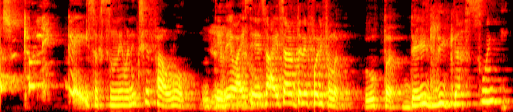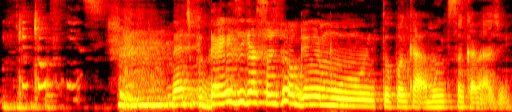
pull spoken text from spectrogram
acho que eu liguei. Só que você não lembra nem o que você falou, entendeu? Aí você, aí você olha no telefone e fala, opa, 10 ligações. O que, que eu fiz? né? Tipo, 10 ligações pra alguém é muito pancar, muito sacanagem.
